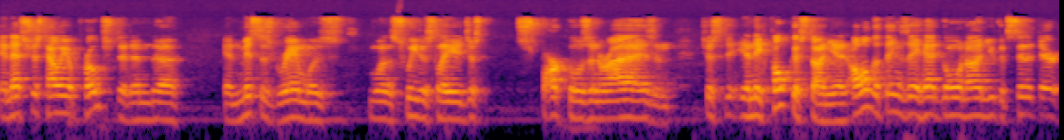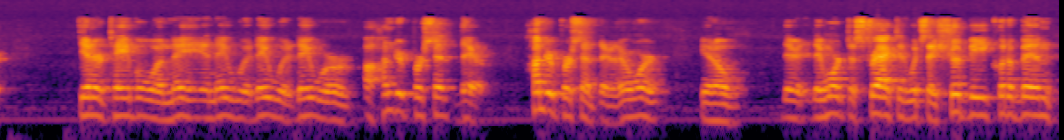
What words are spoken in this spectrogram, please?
and that's just how he approached it, and uh, and Mrs. Graham was one of the sweetest ladies, just sparkles in her eyes, and just and they focused on you and all the things they had going on. You could sit at their dinner table and they and they would they would they were a hundred percent there, hundred percent there. There weren't you know, they they weren't distracted, which they should be, could have been,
